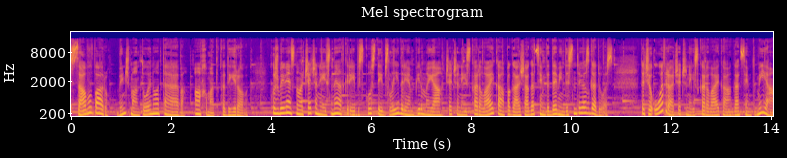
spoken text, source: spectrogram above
Savu varu viņš mantoja no tēva Ahmata Kadīrova kurš bija viens no Čečenijas neatkarības kustības līderiem Pirmajā Čečenijas kara laikā pagājušā gadsimta 90. gados. Taču otrā Čečenijas kara laikā, gadsimta mijā,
